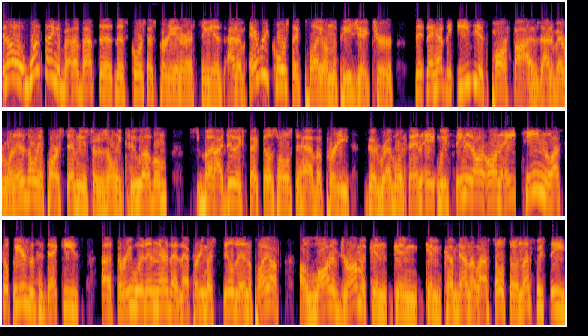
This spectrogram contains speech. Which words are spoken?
You know, one thing about, about the, this course that's pretty interesting is out of every course they play on the PGA Tour, they, they have the easiest par fives out of everyone. It is only a par 70, so there's only two of them but I do expect those holes to have a pretty good relevance. And it, we've seen it on, on 18 the last couple years with Hideki's uh, three wood in there that, that pretty much sealed it in the playoff. A lot of drama can can can come down that last hole. So unless we see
